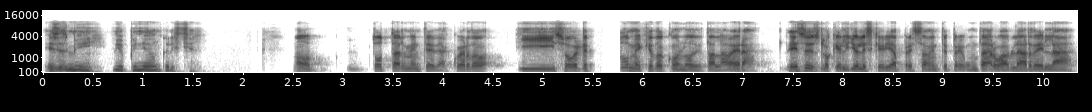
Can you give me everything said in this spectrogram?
Esa es mi, mi opinión, Cristian. No, totalmente de acuerdo. Y sobre todo me quedo con lo de Talavera. Eso es lo que yo les quería precisamente preguntar o hablar de la,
